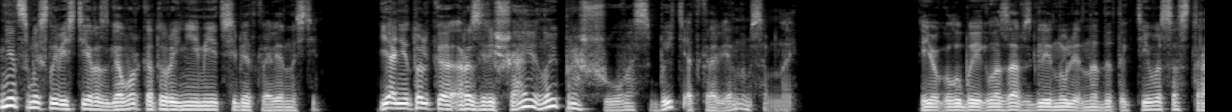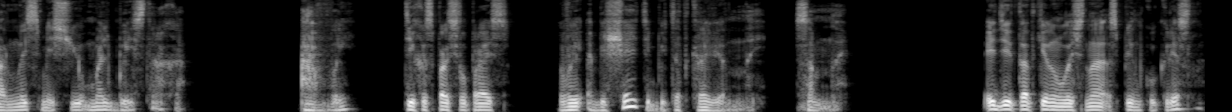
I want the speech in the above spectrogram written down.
Нет смысла вести разговор, который не имеет в себе откровенности. Я не только разрешаю, но и прошу вас быть откровенным со мной. Ее голубые глаза взглянули на детектива со странной смесью мольбы и страха. — А вы? — тихо спросил Прайс. — Вы обещаете быть откровенной со мной? Эдит откинулась на спинку кресла,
